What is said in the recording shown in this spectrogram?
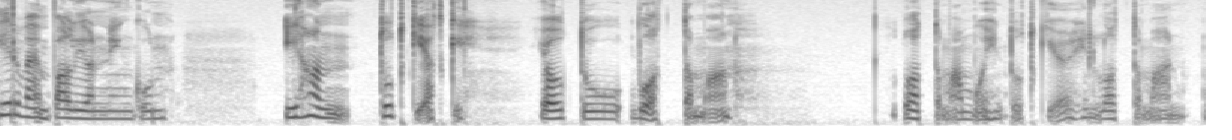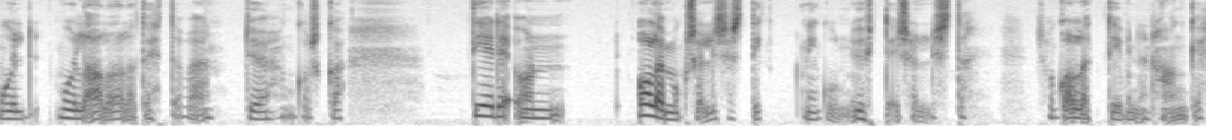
hirveän paljon niin kuin ihan tutkijatkin joutuu luottamaan, luottamaan muihin tutkijoihin, luottamaan muilla aloilla tehtävään työhön, koska tiede on olemuksellisesti niin kuin yhteisöllistä. Se on kollektiivinen hanke.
